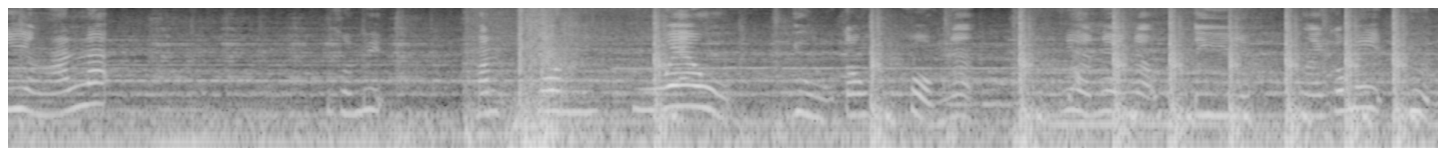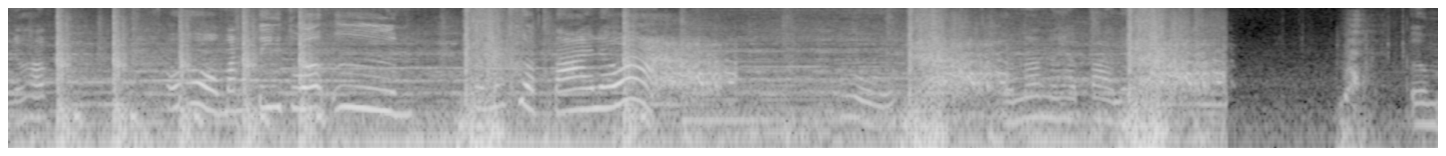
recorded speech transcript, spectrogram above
ดีอย่างนั้นละทุกคนพี่ มันบนแววอยู่ตรงผมเนี่ย เนี่ยเนี่ยเนี่ยตีไงก็ไม่หยุดนะครับ โอ้โห มันตีตัวอื่น มันเกือบตายแล้วอะโอ้โห นั่นนะครับตายแล้วเอิ่ม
